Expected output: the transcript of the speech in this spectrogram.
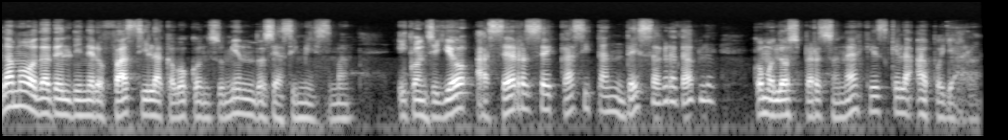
La moda del dinero fácil acabó consumiéndose a sí misma y consiguió hacerse casi tan desagradable como los personajes que la apoyaron.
